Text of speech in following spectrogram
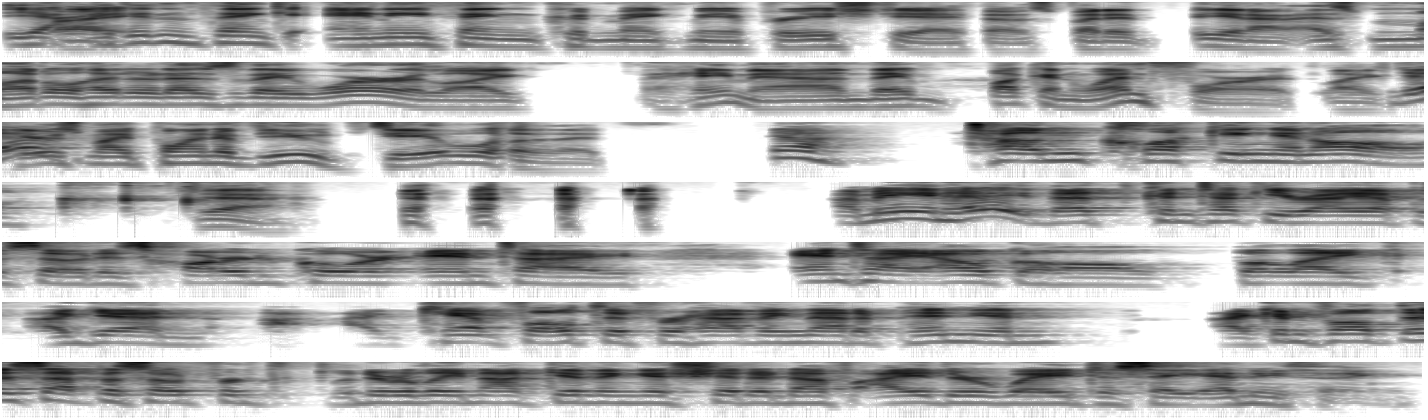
Yeah, I didn't think anything could make me appreciate those, but it, you know, as muddle headed as they were, like, hey man, they fucking went for it. Like, Yeah. here's my point of view. Deal with it. Yeah, tongue clucking and all. Yeah. I mean, hey, that Kentucky Rye episode is hardcore anti anti alcohol, but like again, I, I can't fault it for having that opinion. I can fault this episode for literally not giving a shit enough either way to say anything.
